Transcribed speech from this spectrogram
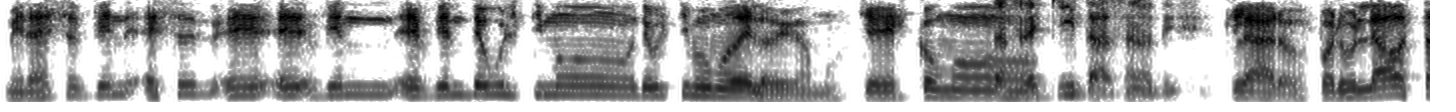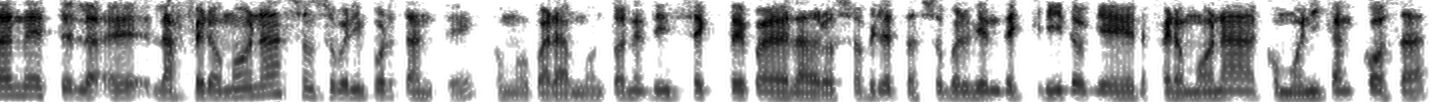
Mira, eso es bien, eso es, bien, es bien de último, de último modelo, digamos, que es como. La fresquita esa noticia. Claro, por un lado están este, eh, las feromonas, son súper importantes, como para montones de insectos y para la drosófila está súper bien descrito que las feromonas comunican cosas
